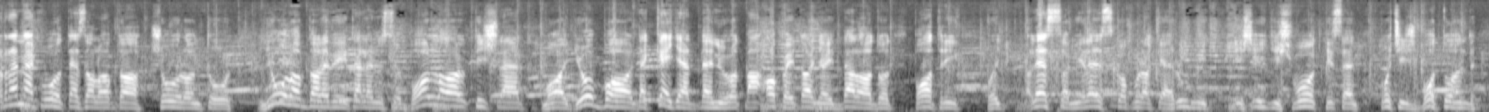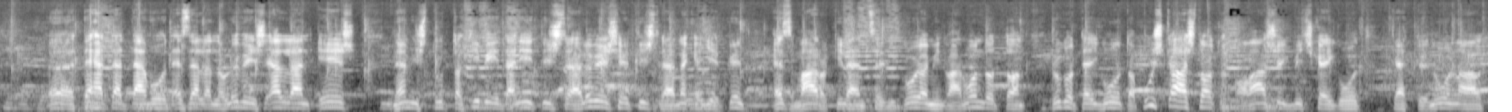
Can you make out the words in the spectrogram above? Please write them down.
Remek volt ez a labda Sórontól. Jó labda levétel először ballal Tisler, majd jobbal, de kegyetlenül ott már apait anyait beladott Patrik, hogy lesz, ami lesz, kapura kell rúgni, és így is volt, hiszen Kocsis Botond tehetetlen volt ez ellen a lövés ellen, és nem is tudta kivédeni Tisler lövését. Tislernek egyébként ez már a 9. gólya, mint már mondottam, rugott egy gólt a Puskásnak, a másik Bicskei gólt 2-0-nál.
